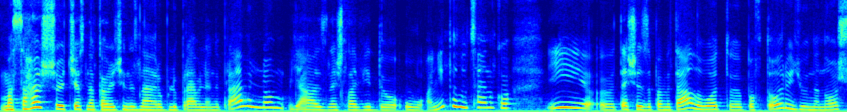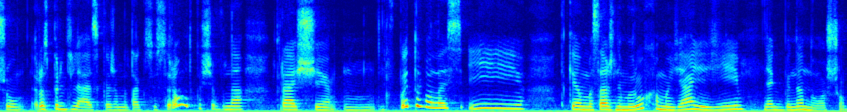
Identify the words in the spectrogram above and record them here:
Масаж, чесно кажучи, не знаю, роблю правильно неправильно. Я знайшла відео у Аніти Луценко, і те, що запам'ятала, от повторюю, наношу, розподіляю, скажімо так, цю сироватку, щоб вона краще впитувалась, і такими масажними рухами я її якби наношу.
